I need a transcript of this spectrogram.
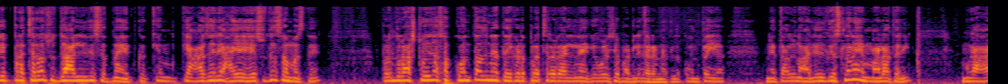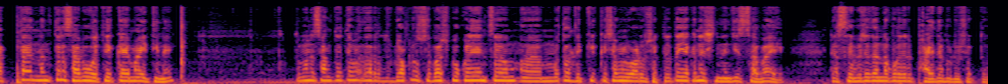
ते प्रचारात सुद्धा आलेले दिसत नाहीत. की आजारी आहे हे सुद्धा समजते परंतु राष्ट्रवादीचा असा कोणताच नेता इकडे प्रचारात आलेला नाही की शेपाटले घराण्यातला. कोणताही नेता अजून आलेला दिसला नाही मला तरी. मग आत्ता नंतर सभा होते काही माहिती नाही. तुम्हाला सांगतो ते डॉक्टर सुभाष पोकळे यांचं मताधिक्य कशामुळे वाढू शकतं? तर एकनाथ शिंदेची सभा आहे. त्या सभेचा त्यांना कुठेतरी फायदा भेटू शकतो.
